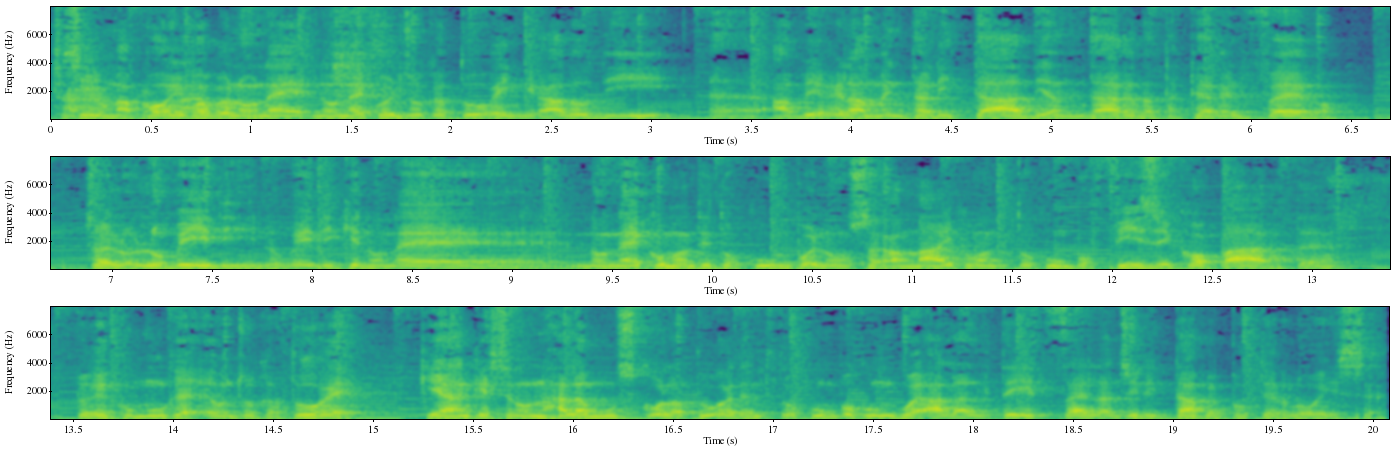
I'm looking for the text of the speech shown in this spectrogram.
Cioè sì, ma poi proprio non è, non è, quel giocatore in grado di eh, avere la mentalità di andare ad attaccare il ferro. Cioè lo, lo vedi, lo vedi che non è, non è come Antetokounmpo e non sarà mai come Antetokounmpo, fisico a parte, eh, perché comunque è un giocatore che anche se non ha la muscolatura di Antetokounmpo comunque ha l'altezza e l'agilità per poterlo essere.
